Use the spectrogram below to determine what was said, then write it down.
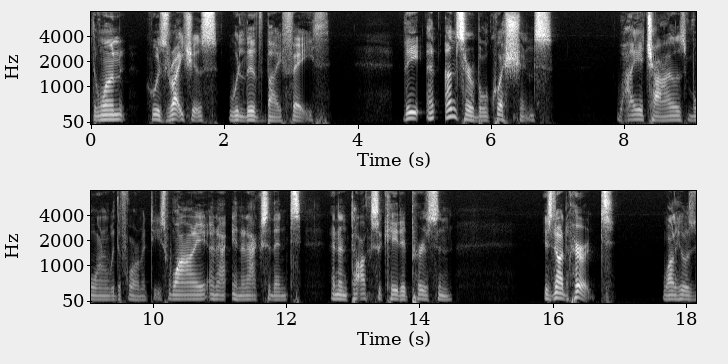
The one who is righteous will live by faith. The unanswerable questions why a child is born with deformities, why an, in an accident an intoxicated person is not hurt while he was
